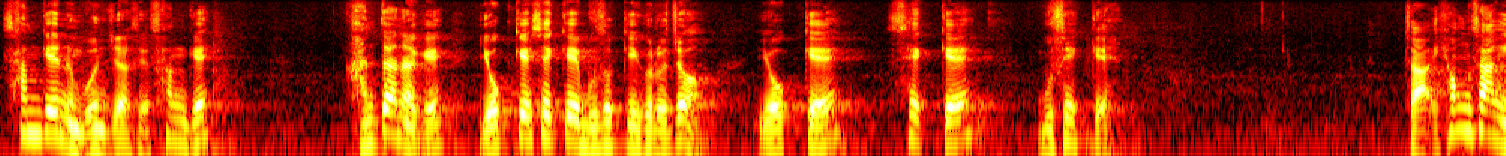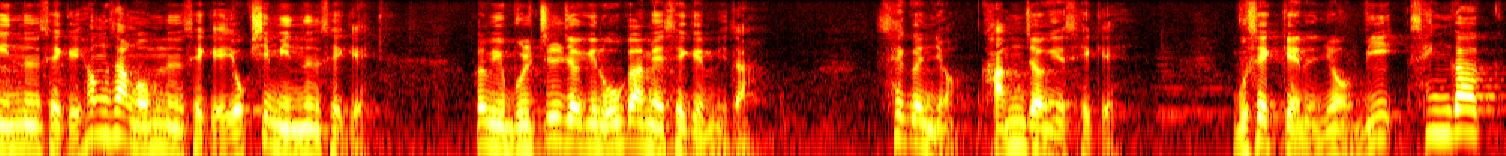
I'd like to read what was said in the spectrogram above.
삼계는 뭔지 아세요? 삼계? 간단하게 욕계, 색계, 무색계 그러죠? 욕계, 색계, 무색계. 자, 형상 있는 세계, 형상 없는 세계, 욕심 있는 세계. 그럼 이 물질적인 오감의 세계입니다. 색은요, 감정의 세계. 무색계는요, 미, 생각,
